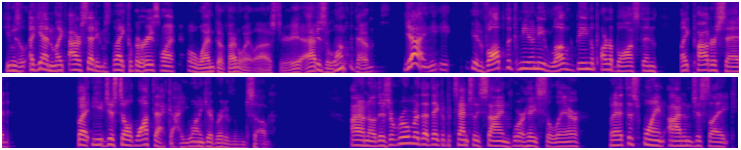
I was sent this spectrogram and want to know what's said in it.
He was, again, like I said, he was like the reason why people went to Fenway last year. He was one of them. Yeah, he, he involved the community, loved being a part of Boston, like Powder said, but you just don't want that guy. You want to get rid of him. So I don't know. There's a rumor that they could potentially sign Jorge Soler, but at this point, I'm just like,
